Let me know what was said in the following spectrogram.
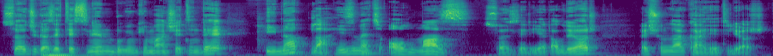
Sözcü gazetesinin bugünkü manşetinde inatla hizmet olmaz sözleri yer alıyor ve şunlar kaydediliyor.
